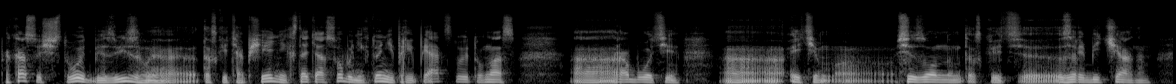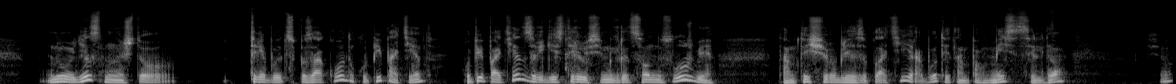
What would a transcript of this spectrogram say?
Пока существует безвизовое, так сказать, общение. Кстати, особо никто не препятствует у нас работе а, этим а, сезонным, так сказать, э, зарабичанам. Ну, единственное, что требуется по закону, купи патент. Купи патент, зарегистрируйся в миграционной службе, там тысячу рублей заплати, работай там, по месяц или два. Все.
